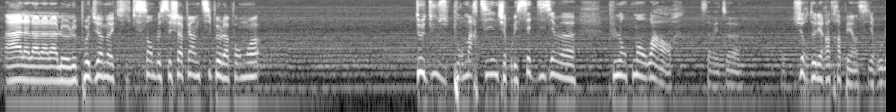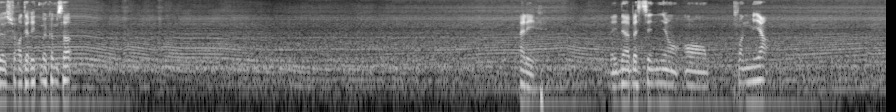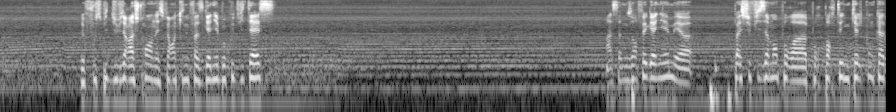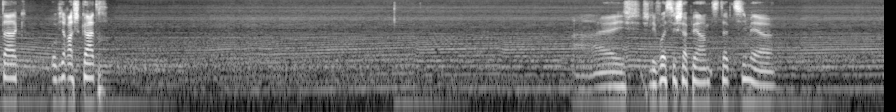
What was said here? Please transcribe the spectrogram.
Ah là là là là, le, podium qui, semble s'échapper un petit peu là pour moi. 2-12 pour Martin, j'ai roulé 7 dixièmes euh, plus lentement, waouh Ça va être euh, dur de les rattraper hein, s'ils roulent sur des rythmes comme ça. Allez. Aida Bastiani en, en, point de mire. Le full speed du virage 3 en espérant qu'il nous fasse gagner beaucoup de vitesse. Ah, ça nous en fait gagner, mais euh, pas suffisamment pour, euh, pour porter une quelconque attaque au virage 4. je les vois s'échapper un petit à petit, mais euh,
